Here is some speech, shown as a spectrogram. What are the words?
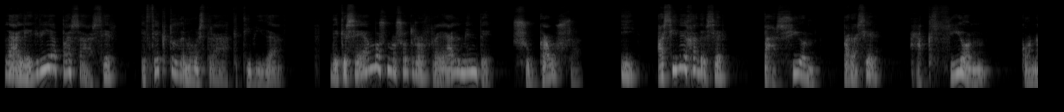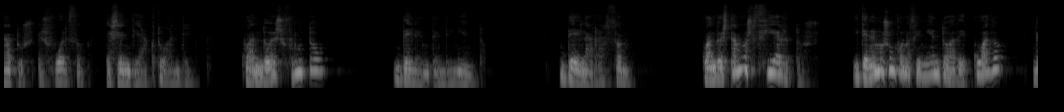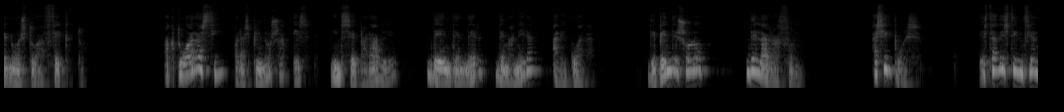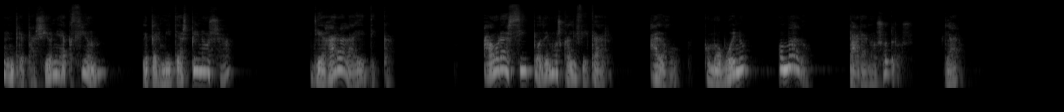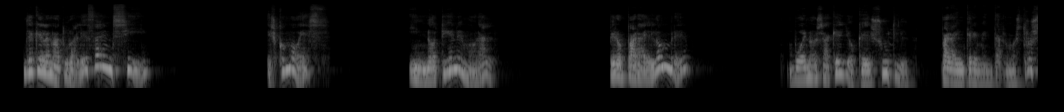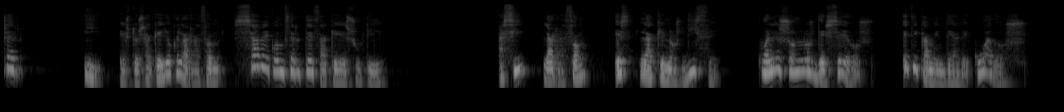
La alegría pasa a ser efecto de nuestra actividad, de que seamos nosotros realmente su causa, y así deja de ser pasión para ser acción, conatus, esfuerzo, esencia actuante, cuando es fruto del entendimiento de la razón. Cuando estamos ciertos y tenemos un conocimiento adecuado de nuestro afecto. Actuar así, para Spinoza, es inseparable de entender de manera adecuada. Depende solo de la razón. Así pues, esta distinción entre pasión y acción le permite a Spinoza llegar a la ética. Ahora sí podemos calificar algo como bueno o malo para nosotros, claro. Ya que la naturaleza en sí es como es y no tiene moral. Pero para el hombre, bueno es aquello que es útil para incrementar nuestro ser y esto es aquello que la razón sabe con certeza que es útil. Así, la razón es la que nos dice cuáles son los deseos éticamente adecuados.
